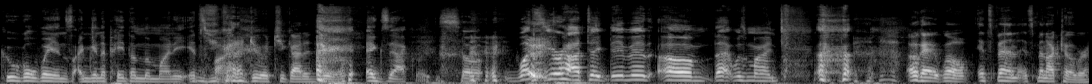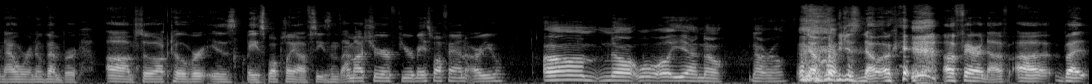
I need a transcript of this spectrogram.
Google wins. I'm going to pay them the money. It's You fine. gotta do what you gotta do. exactly. So what's your hot take, David? Um that was mine. Okay, well, it's been it's been October. Now we're in November. Um, so October is baseball playoff seasons. I'm not sure if you're a baseball fan. Are you? um no, well, well yeah, no. Not real. No, just no. Okay, uh, fair enough. Uh, but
